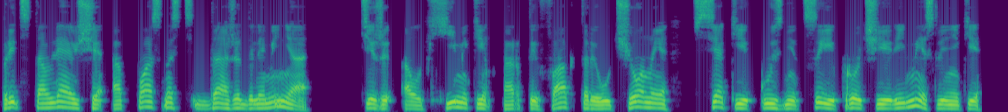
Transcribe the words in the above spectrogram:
представляющее опасность даже для меня. Те же алхимики, артефакторы, ученые, всякие кузнецы и прочие ремесленники.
